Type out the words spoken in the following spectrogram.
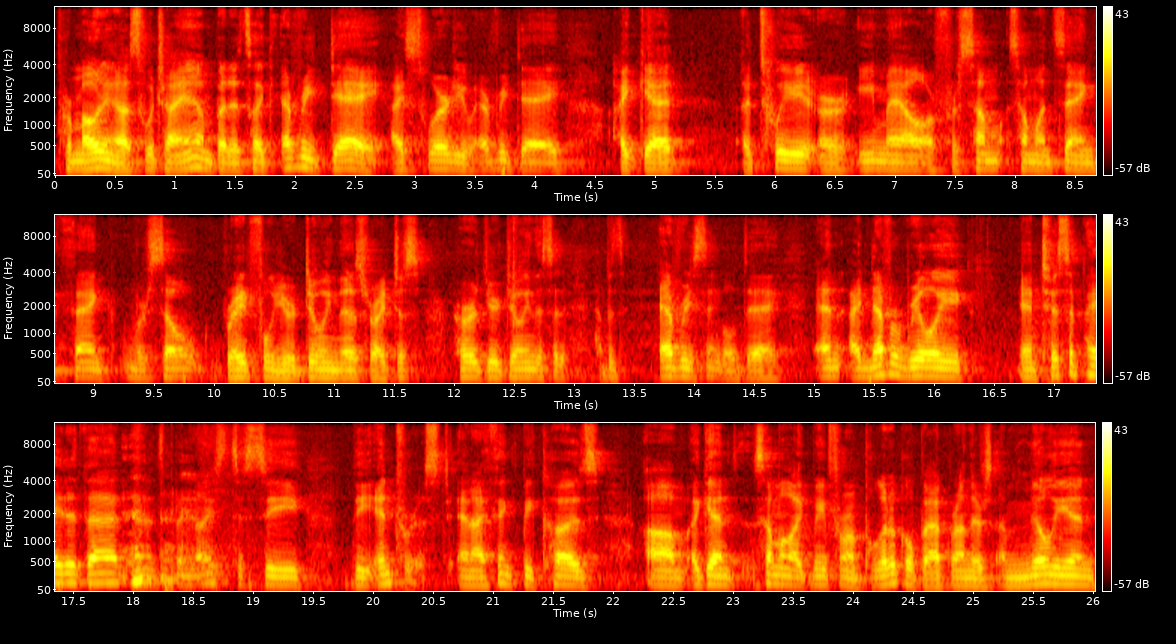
promoting us, which I am, but it's like every day, I swear to you, every day I get a tweet or email or for some someone saying, thank, we're so grateful you're doing this, or I just heard you're doing this. It happens every single day. And I never really anticipated that, and it's been nice to see the interest. And I think because, um, again, someone like me from a political background, there's a million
